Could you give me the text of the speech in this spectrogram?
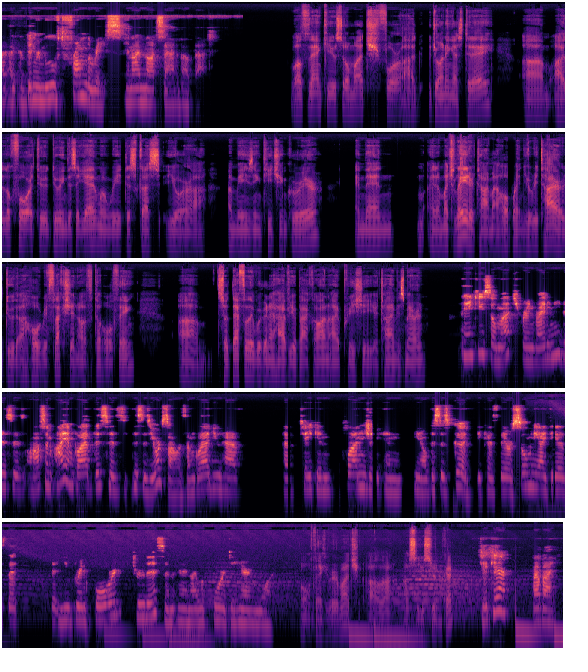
I, have been removed from the race and I'm not sad about that. Well, thank you so much for uh, joining us today. Um, I look forward to doing this again when we discuss your uh, amazing teaching career. And then at a much later time, I hope when you retire, do a whole reflection of the whole thing. Um, so definitely we're going to have you back on. I appreciate your time, Ms. Marin. Thank you so much for inviting me. This is awesome. I am glad this is this is your solace. I'm glad you have have taken plunge and, and you know this is good because there are so many ideas that that you bring forward through this, and, and I look forward to hearing more. Oh, thank you very much. I'll uh, I'll see you soon. Okay. Take care. Bye bye.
